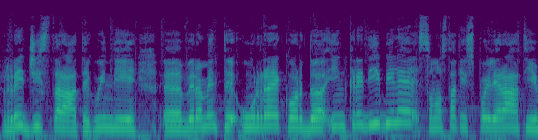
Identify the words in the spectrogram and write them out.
registrate, quindi eh, veramente un record incredibile. Sono stati spoilerati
